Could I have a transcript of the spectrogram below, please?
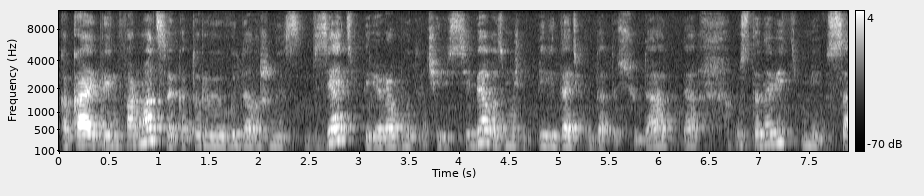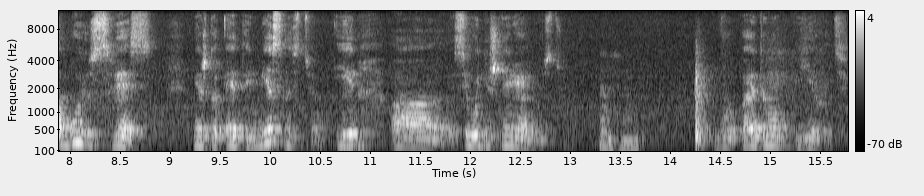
какая-то информация, которую вы должны взять, переработать через себя, возможно, передать куда-то сюда, да, установить с собой связь между этой местностью и а, сегодняшней реальностью. Угу. Вот, поэтому ехать.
